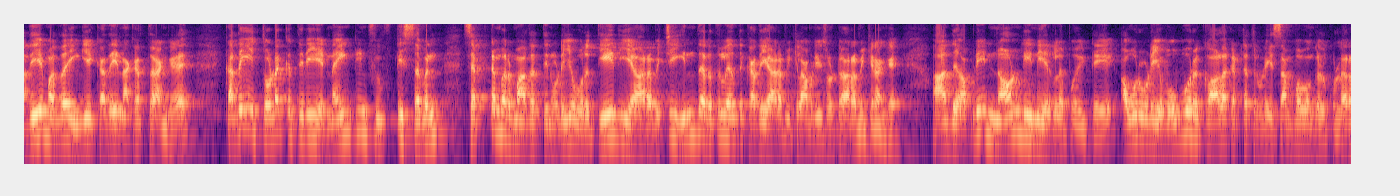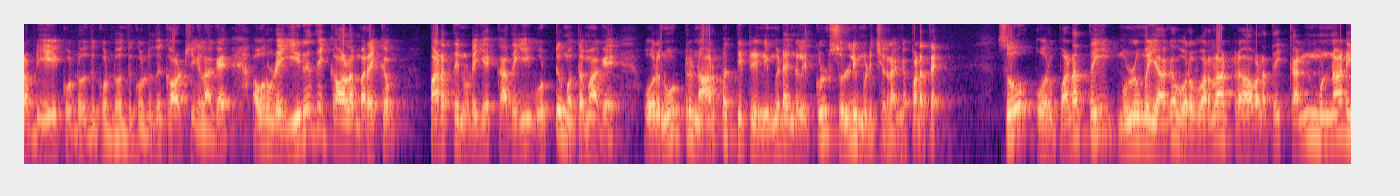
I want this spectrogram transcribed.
அதே மாதிரி தான் இங்கேயே கதையை நகர்த்துறாங்க. கதையை தொடக்கத்திலேயே நைன்டீன் ஃபிஃப்டி செவன் செப்டம்பர் மாதத்தினுடைய ஒரு தேதியை ஆரம்பித்து இந்த இடத்துல இருந்து கதையை ஆரம்பிக்கலாம் அப்படின்னு சொல்லிட்டு ஆரம்பிக்கிறாங்க. அது அப்படியே நான் லீனியரில் போயிட்டு அவருடைய ஒவ்வொரு காலகட்டத்தினுடைய சம்பவங்களுக்குள்ளார் அப்படியே கொண்டு வந்து கொண்டு வந்து கொண்டு வந்து காட்சிகளாக அவருடைய இறுதி காலம் வரைக்கும் படத்தினுடைய கதையை ஒட்டுமொத்தமாக ஒரு நூற்று நாற்பத்தெட்டு நிமிடங்களுக்குள் சொல்லி முடிச்சிடுறாங்க படத்தை. ஸோ ஒரு படத்தை முழுமையாக ஒரு வரலாற்று ஆவணத்தை கண் முன்னாடி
